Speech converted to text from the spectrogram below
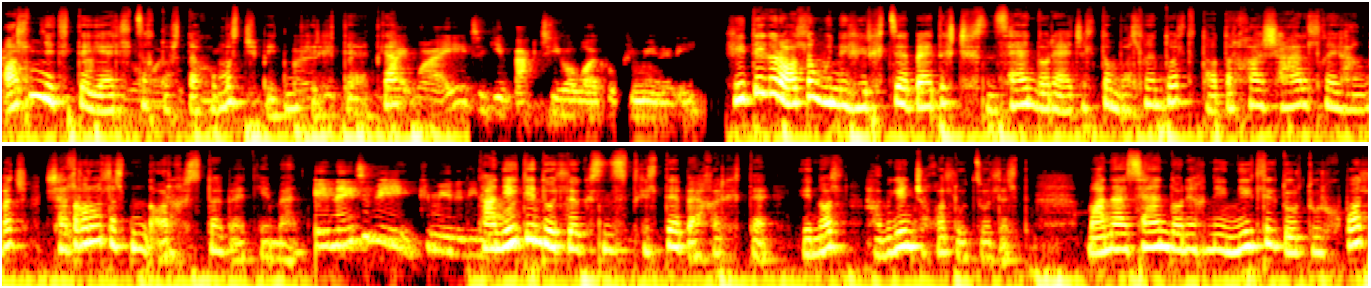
олон нийтэд ярилцах дуртай хүмүүс ч бидэнд хэрэгтэй байдаг. Хэдийгээр олон хүний хэрэгцээ байдаг ч гэсэн сайн дурын ажилтан болохын тулд тодорхой шаардлагыг хангаж шалгаруулалтанд орох ёстой байдаг юм байна. Та нийтийн төлөө гэсэн сэтгэлтэй байх хэрэгтэй. Энэ бол хамгийн чухал үзүүлэлт. Манай сайн дурынхны нийтлэг дүр төрх бол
